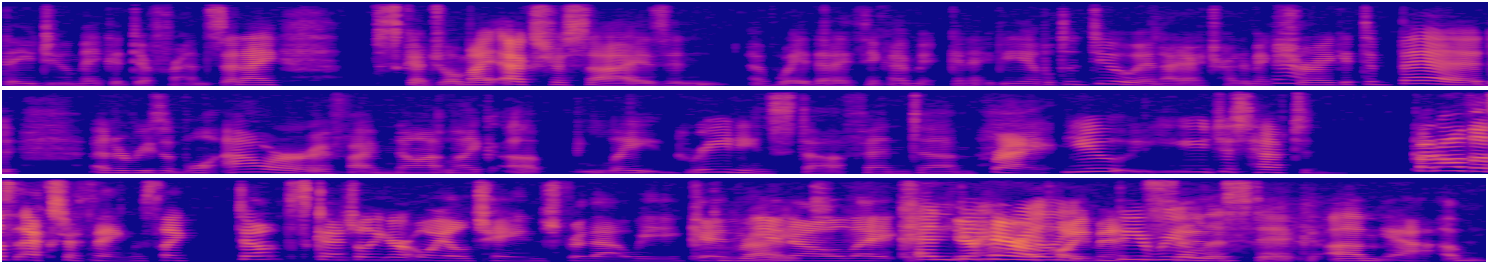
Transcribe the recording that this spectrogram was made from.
they do make a difference, and I schedule my exercise in a way that I think I'm going to be able to do it. I, I try to make Yeah. sure I get to bed at a reasonable hour if I'm not like up late grading stuff. And um, Right. you you just have to But all those extra things, like don't schedule your oil change for that week, and Right. you know, like and your hair really appointments. be and- realistic. Um, yeah. um,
